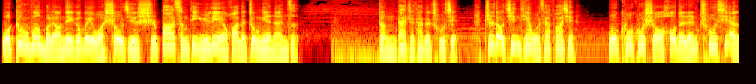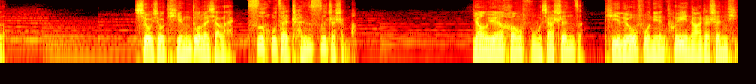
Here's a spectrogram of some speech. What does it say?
我更忘不了那个为我受尽十八层地狱炼化的中年男子。等待着他的出现，直到今天，我才发现，我苦苦守候的人出现了。秀秀停顿了下来，似乎在沉思着什么。杨元恒俯下身子，替刘富年推拿着身体，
